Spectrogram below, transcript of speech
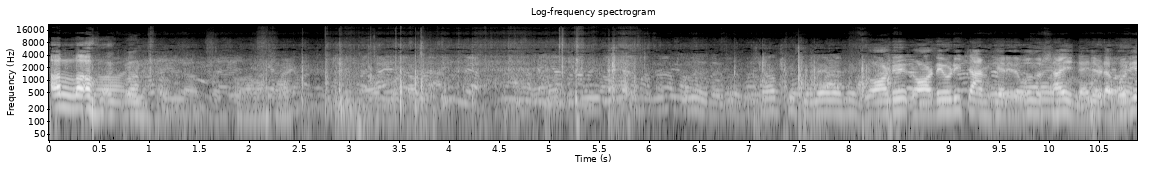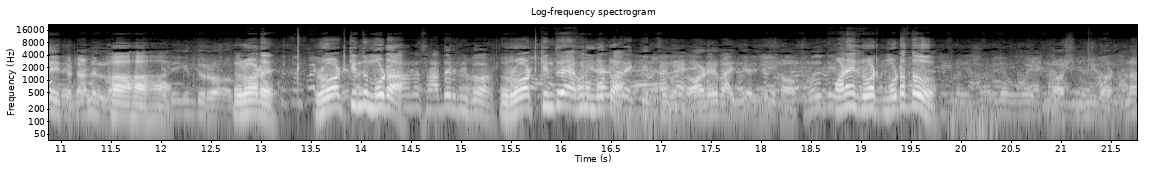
আল্লাহ রডে রডে ওডি টান খেয়ে দিত বুঝলো শাইন নাই যেটা ভরিয়ে দিত টানের হ্যাঁ হ্যাঁ হ্যাঁ। কিন্তু রডে। রড কিন্তু মোটা। সাদের বিপর রড কিন্তু এখনও মোটা। রডে বাইতে আছে সব। অনেক রড মোটা তো। মিলি রড না?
